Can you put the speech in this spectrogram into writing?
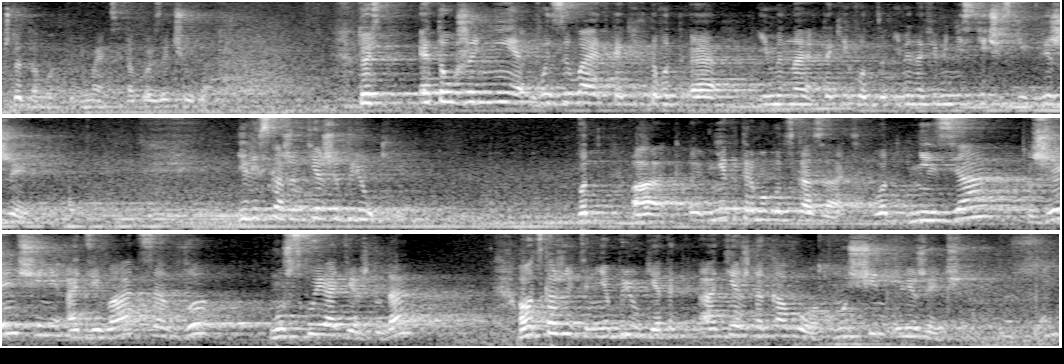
Что это вот, понимаете, такое за чудо? То есть это уже не вызывает каких-то вот э, именно таких вот именно феминистических движений. Или, скажем, те же брюки. Вот а, некоторые могут сказать, вот нельзя женщине одеваться в мужскую одежду, да? А вот скажите мне, брюки это одежда кого? Мужчин или женщин? Мужчин.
